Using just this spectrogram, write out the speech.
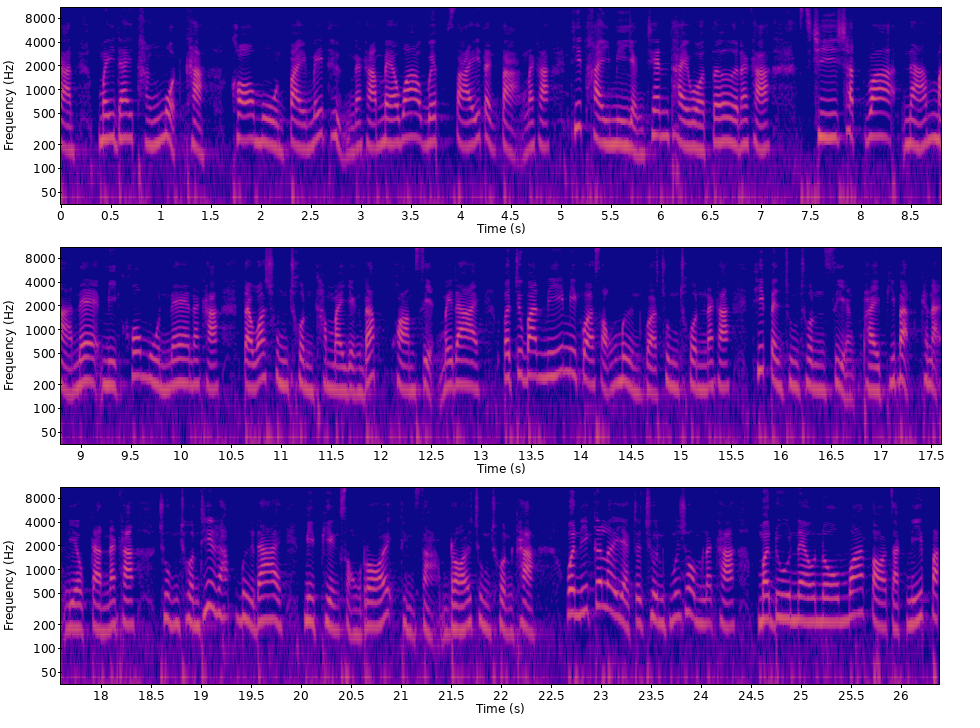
การณ์ไม่ได้ทั้งหมดค่ะข้อมูลไปไม่ถึงนะคะ แม้ว่าเว็บไซต์ต่างๆนะคะ ที่ไทยมีอย่างเช่นไทยวอเตอร์นะคะ ชี้ชัดว่าน้ำหมาแน่มีข้อมูลแน่นะคะ แต่ว่าชุมชนทำไมยังรับความเสี่ยงไม่ได้ ปัจจุบันนี้มีกว่า 20,000 กว่าชุมชนนะคะ ที่เป็นชุมชนเสี่ยงภัยพิบัติขณะเดียวกันนะคะ ชุมชนที่รับมือได้มีเพียง 200ถึง300 ชุมชนค่ะ วันนี้ก็เลยอยากจะชวนคุณผู้ชมนะคะ มาดูแนวโน้มว่าต่อจากนี้ไป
